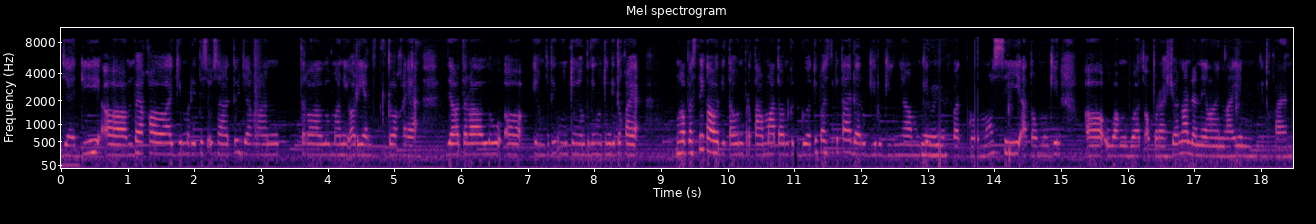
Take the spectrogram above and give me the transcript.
Jadi em, kayak kalau lagi merintis usaha tuh jangan terlalu money oriented gitu kayak jangan terlalu eh, yang penting untung yang penting untung gitu kayak nggak pasti kalau di tahun pertama tahun kedua tuh pasti kita ada rugi-ruginya. Mungkin Iya, iya. buat promosi atau mungkin eh, uang buat operasional dan yang lain-lain gitu kan.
